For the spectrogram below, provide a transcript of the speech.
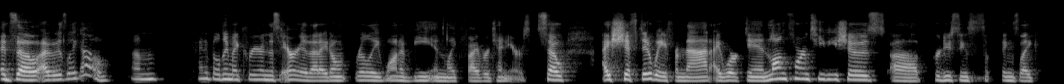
and so I was like, oh, um, kind of building my career in this area that I don't really want to be in like five or 10 years. So I shifted away from that. I worked in long form TV shows, uh, producing things like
